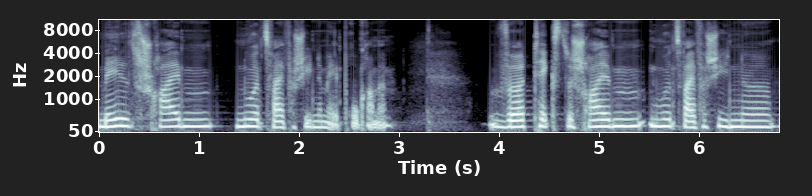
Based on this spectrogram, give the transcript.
Mails schreiben, nur zwei verschiedene Mailprogramme. Word-Texte schreiben, nur zwei verschiedene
